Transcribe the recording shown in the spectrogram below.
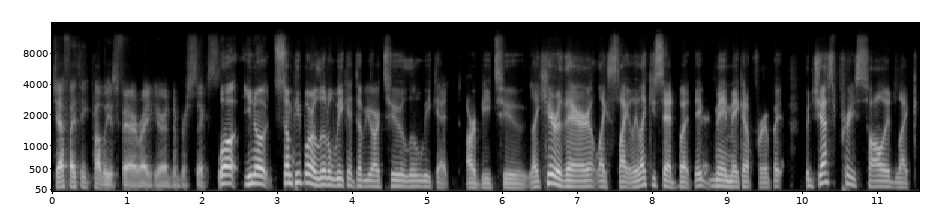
Jeff, I think probably is fair right here at number six. Well, you know, some people are a little weak at WR2, a little weak at RB2, like here or there, like slightly, like you said, but they may make it up for it. But but Jeff's pretty solid, like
